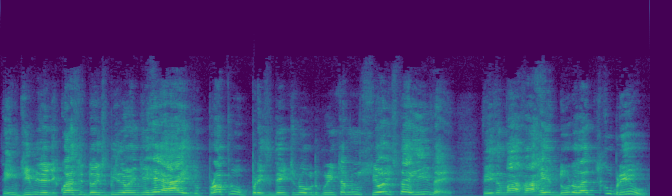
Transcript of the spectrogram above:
Tem dívida de quase 2 bilhões de reais. O próprio presidente novo do Corinthians anunciou isso aí, velho. Fez uma varredura lá e descobriu.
